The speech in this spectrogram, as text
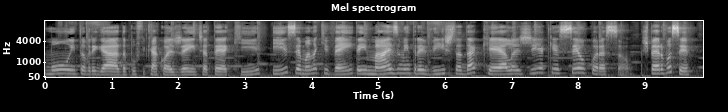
Muito obrigada por ficar com a gente até aqui. E semana que vem tem mais uma entrevista daquelas de aquecer o coração. Espero você.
